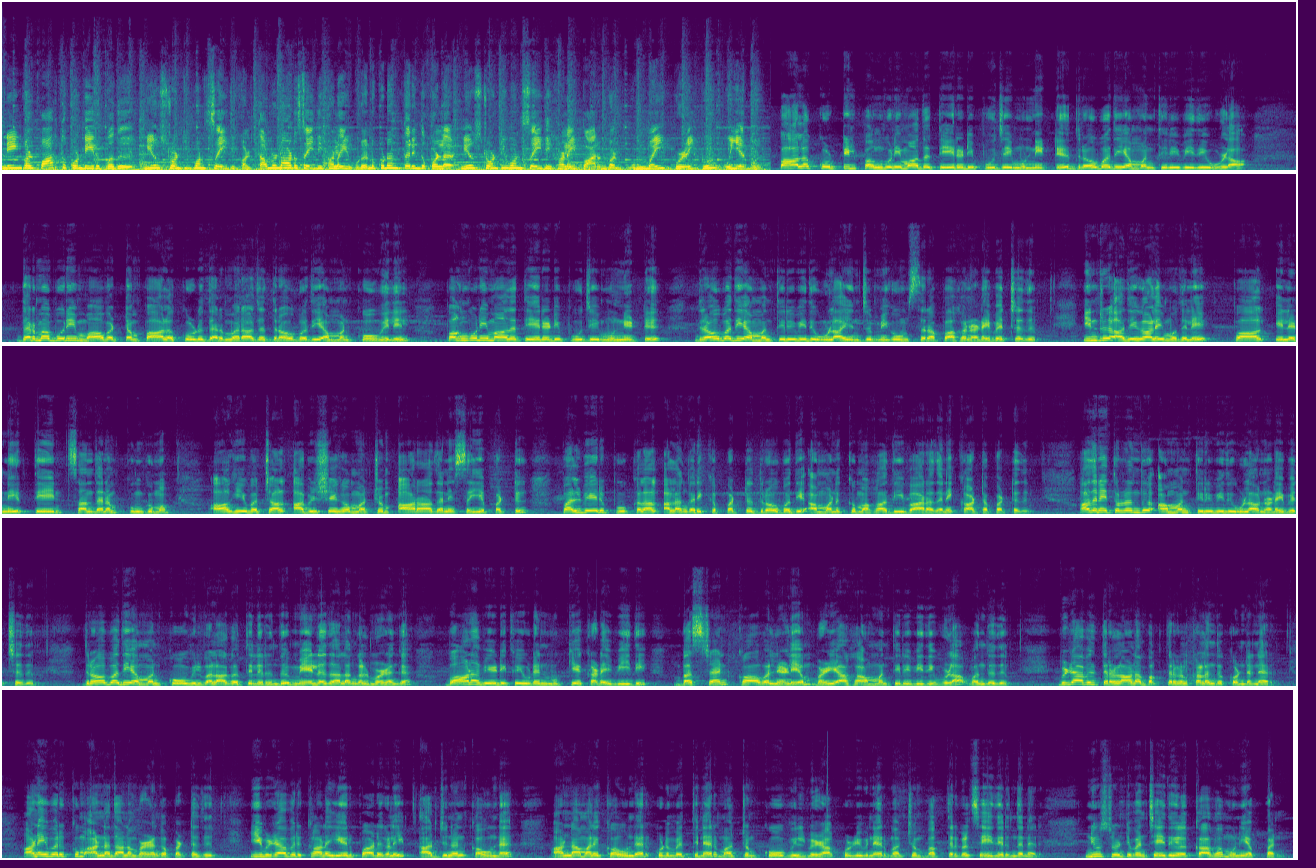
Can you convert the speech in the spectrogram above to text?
நீங்கள் பார்த்துக் கொண்டிருப்பது நியூஸ் டுவெண்டி ஒன் செய்திகள். தமிழ்நாடு செய்திகளை உடனுக்குடன் தெரிந்து கொள்ள நியூஸ் டுவெண்டி ஒன் செய்திகளை பாருங்கள். உண்மை உழைப்பு உயர்வு. பாலக்கோட்டில் பங்குனி மாத தேரடி பூஜை முன்னிட்டு திரௌபதி அம்மன் திருவீதி உலா. தர்மபுரி மாவட்டம் பாலக்கோடு தர்மராஜ திரௌபதி அம்மன் கோவிலில் பங்குனி மாத தேரடி பூஜை முன்னிட்டு திரௌபதி அம்மன் திருவிதி உலா இன்று மிகவும் சிறப்பாக நடைபெற்றது. இன்று அதிகாலை முதலே பால் இளநீர் தேன் சந்தனம் குங்குமம் ஆகியவற்றால் அபிஷேகம் மற்றும் ஆராதனை செய்யப்பட்டு பல்வேறு பூக்களால் அலங்கரிக்கப்பட்டு திரௌபதி அம்மனுக்கு மகா தீபாராதனை காட்டப்பட்டது. அதனைத் தொடர்ந்து அம்மன் திருவிதி உலா நடைபெற்றது. திரௌபதி அம்மன் கோவில் வளாகத்திலிருந்து மேலதாளங்கள் முழங்க வான வேடிக்கையுடன் முக்கிய கடை வீதி பஸ் ஸ்டாண்ட் காவல் நிலையம் வழியாக அம்மன் திருவீதி உலா வந்தது. விழாவில் திரளான பக்தர்கள் கலந்து கொண்டனர். அனைவருக்கும் அன்னதானம் வழங்கப்பட்டது. இவ்விழாவிற்கான ஏற்பாடுகளை அர்ஜுனன் கவுண்டர் அண்ணாமலை கவுண்டர் குடும்பத்தினர் மற்றும் கோவில் விழா குழுவினர் மற்றும் பக்தர்கள் செய்திருந்தனர். நியூஸ் டுவெண்ட்டி ஒன் செய்திகளுக்காக முனியப்பன்.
